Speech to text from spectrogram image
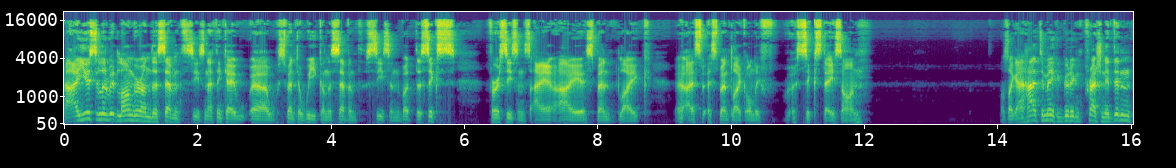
I used a little bit longer on the seventh season. I think I uh, spent a week on the seventh season, but the six first seasons I I spent like I, sp- I spent like only f- six days on. I was like, I had to make a good impression. It didn't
